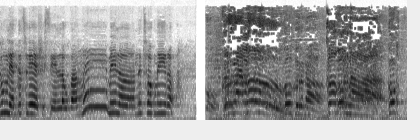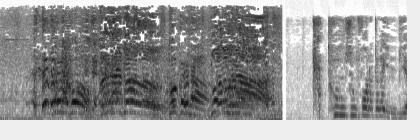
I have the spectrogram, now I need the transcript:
ลุงเลียนก็ช่วยสิเซลเราบางไม่ไม่เลยนักชกไม่หรอกโคโรนาโกโกโคโรนาโกโคโรนาโกโคโรนาโกโคโรนาโกโกโคโรนาโกโคโรนาขัดทุ่งซุงฟอนตั้งแต่อินเดีย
